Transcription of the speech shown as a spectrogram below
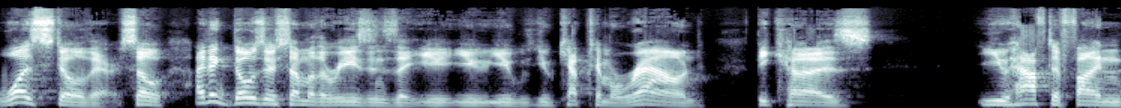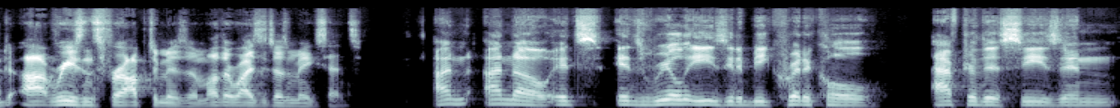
was still there so I think those are some of the reasons that you you you you kept him around because you have to find uh, reasons for optimism. Otherwise, it doesn't make sense. I I know it's it's real easy to be critical after this season,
